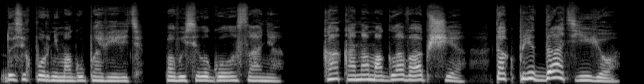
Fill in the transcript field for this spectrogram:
до сих пор не могу поверить», — повысила голос Аня. «Как она могла вообще так предать ее?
